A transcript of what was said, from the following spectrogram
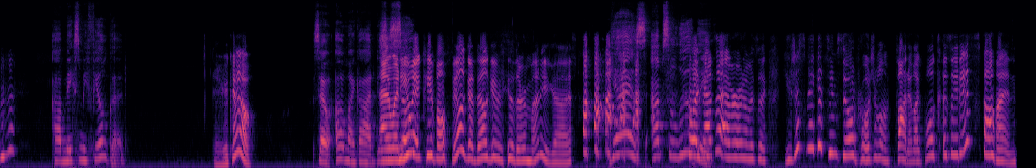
mm-hmm. uh, makes me feel good. There you go. So, oh my God. And when so... you make people feel good, they'll give you their money, guys. yes, absolutely. Like, that's what everyone always like, you just make it seem so approachable and fun. I'm like, well, because it is fun.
